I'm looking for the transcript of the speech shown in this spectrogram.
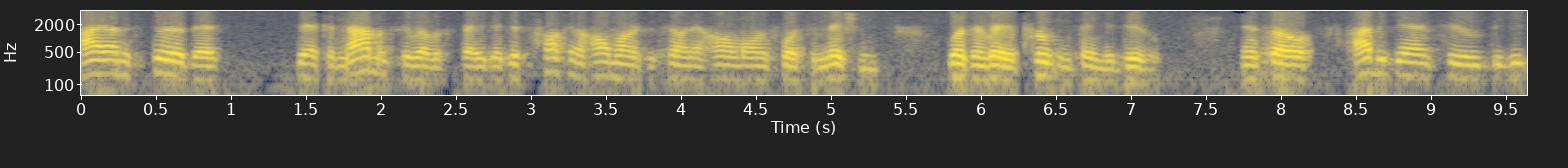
I understood that the economics of real estate, that just talking to homeowners and selling their homeowners for a commission wasn't a very prudent thing to do. And so I began to be,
